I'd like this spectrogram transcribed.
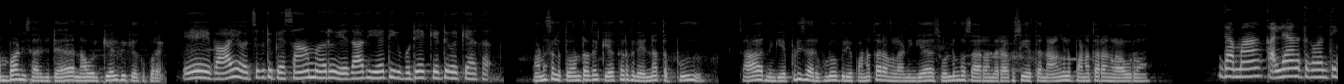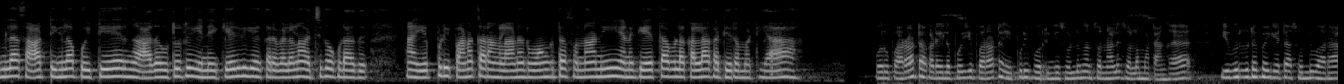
அம்பானி சார்கிட்ட நான் ஒரு கேள்வி கேட்க போகிறேன் ஏய் வாயை வச்சுக்கிட்டு பேசாம இரு. ஏதாவது ஏட்டிக்கு போட்டியா கேட்டு வைக்காத. மனசில் தோன்றதை கேட்கறதுல என்ன தப்பு? சார் நீங்கள் எப்படி சார் இவ்வளோ பெரிய பணக்காரங்களா நீங்கள் சொல்லுங்கள் சார் அந்த ரகசியத்தை நாங்களும் பணக்காரங்களா ஆகுறோம். இந்தாம்மா கல்யாணத்துக்கு வந்துட்டீங்களா சாப்பிட்டீங்களா போயிட்டே இருங்க. அதை விட்டுட்டு என்னை கேள்வி கேட்குற வேலைலாம் வச்சுக்க கூடாது. நான் எப்படி பணக்காரங்களானது உங்ககிட்ட சொன்னா நீ எனக்கு ஏத்தாப்புல கல்லா கட்டிட மாட்டியா? ஒரு பரோட்டா கடையில் போய் பரோட்டா எப்படி போடுறீங்க சொல்லுங்கன்னு சொன்னாலே சொல்ல மாட்டாங்க. இவர்கிட்ட போய் கேட்டால் சொல்லுவாரா?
